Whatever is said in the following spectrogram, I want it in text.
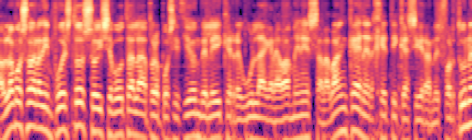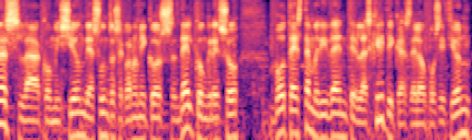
Hablamos ahora de impuestos. Hoy se vota la proposición de ley que regula gravámenes a la banca, energéticas y grandes fortunas. La Comisión de Asuntos Económicos del Congreso vota esta medida entre las críticas de la oposición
